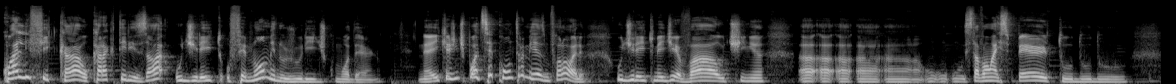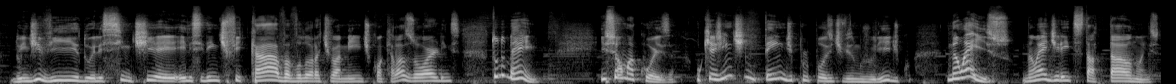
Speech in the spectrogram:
qualificar ou caracterizar o direito, o fenômeno jurídico moderno. Né? E que a gente pode ser contra mesmo. Falar, olha, o direito medieval tinha. a- a- a- um- um- estava mais perto do, do, do indivíduo, ele se sentia, ele se identificava valorativamente com aquelas ordens. Tudo bem. Isso é uma coisa. O que a gente entende por positivismo jurídico não é isso. Não é direito estatal, não é isso.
